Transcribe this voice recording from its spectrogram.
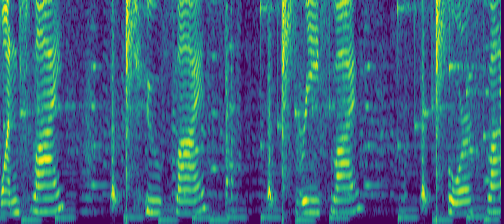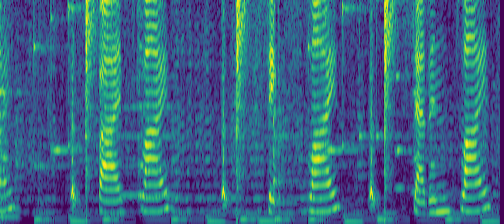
One fly, two flies, three flies, four flies, five flies, six flies, seven flies,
